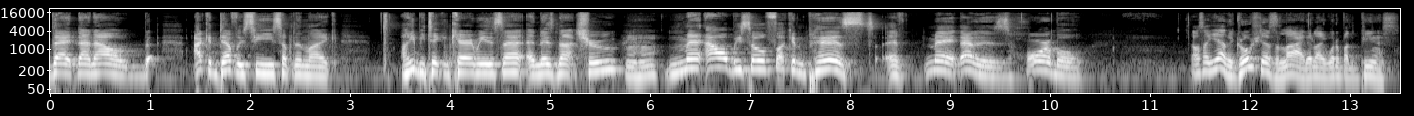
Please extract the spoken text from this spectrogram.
that, that now I could definitely see something like, oh, he'd be taking care of me, this, that, and it's not true. Mm-hmm. Man, I would be so fucking pissed. If Man, that is horrible. I was like, yeah, the grocery doesn't lie. They're like, what about the penis?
